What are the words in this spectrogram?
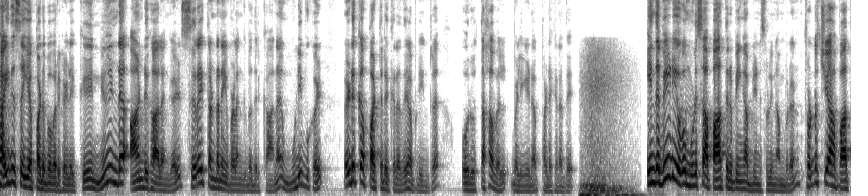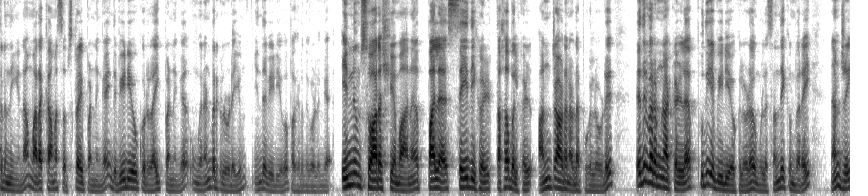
கைது செய்யப்படுபவர்களுக்கு நீண்ட ஆண்டு காலங்கள் சிறை தண்டனை வழங்குவதற்கான முடிவுகள் எடுக்கப்பட்டிருக்கிறது அப்படின்ற ஒரு தகவல் வெளியிடப்படுகிறது. இந்த வீடியோவை முழுசாக பார்த்துருப்பீங்க அப்படின்னு சொல்லி நம்புகிறேன் தொடர்ச்சியாக பார்த்துருந்தீங்கன்னா மறக்காமல் சப்ஸ்கிரைப் பண்ணுங்கள் இந்த வீடியோவுக்கு ஒரு லைக் பண்ணுங்கள் உங்கள் நண்பர்களுடையும் இந்த வீடியோவை பகிர்ந்து கொள்ளுங்க. இன்னும் சுவாரஸ்யமான பல செய்திகள் தகவல்கள் அன்றாட நடப்புகளோடு எதிர்வரும் நாட்களில் புதிய வீடியோக்களோடு உங்களை சந்திக்கும் வரை நன்றி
